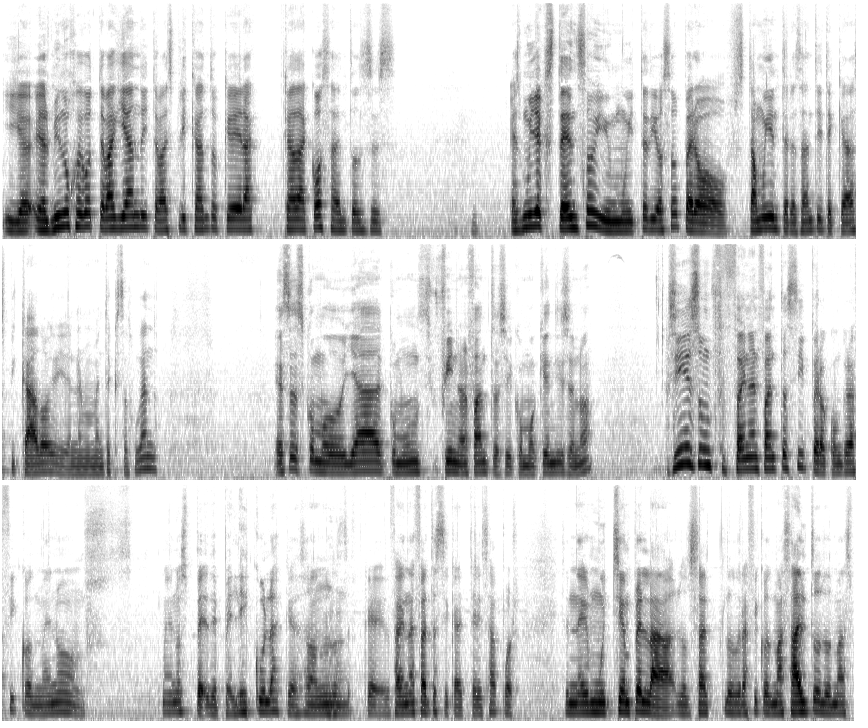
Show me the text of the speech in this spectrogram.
y el mismo juego te va guiando y te va explicando qué era cada cosa, entonces es muy extenso y muy tedioso, pero está muy interesante y te quedas picado en el momento que estás jugando. Este es como ya como un Final Fantasy, como quien dice, ¿no? Sí, es un Final Fantasy, pero con gráficos menos menos pe- de película, que son los que Final Fantasy se caracteriza por tener muy, siempre la- los, los gráficos más altos, los más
